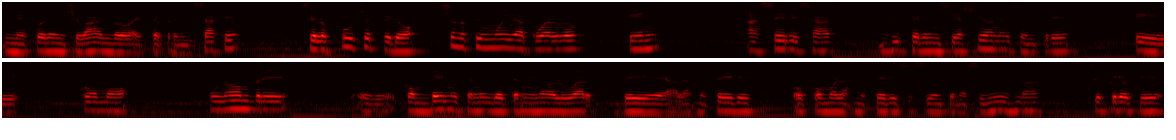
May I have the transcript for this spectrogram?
me fueron llevando a este aprendizaje. Se los puse, pero yo no estoy muy de acuerdo en hacer esas diferenciaciones entre como un hombre eh, con Venus en un determinado lugar ve a las mujeres o cómo las mujeres se sienten a sí mismas. Yo creo que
